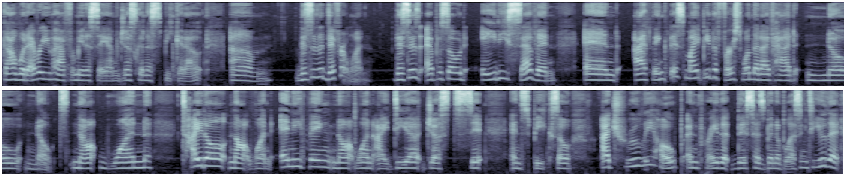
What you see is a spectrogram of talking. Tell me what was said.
God, whatever you have for me to say, I'm just going to speak it out. Um, this is a different one. This is episode 87. And I think this might be the first one that I've had no notes, not one title, not one anything, not one idea, just sit and speak. So I truly hope and pray that this has been a blessing to you that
